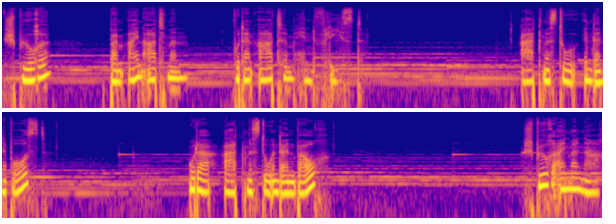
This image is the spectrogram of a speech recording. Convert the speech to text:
Spüre beim Einatmen, wo dein Atem hinfließt. Atmest du in deine Brust oder atmest du in deinen Bauch? Spüre einmal nach.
